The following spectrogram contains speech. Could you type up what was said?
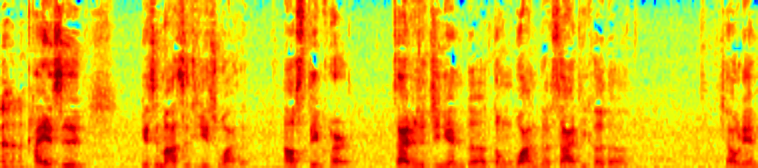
他也是也是马刺体系出来的。然后 Steve Kerr，再来就是今年的东冠的塞尔提克的教练，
